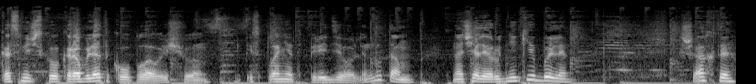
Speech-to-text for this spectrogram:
космического корабля такого плавающего из планеты переделали. Ну, там вначале рудники были, шахты.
